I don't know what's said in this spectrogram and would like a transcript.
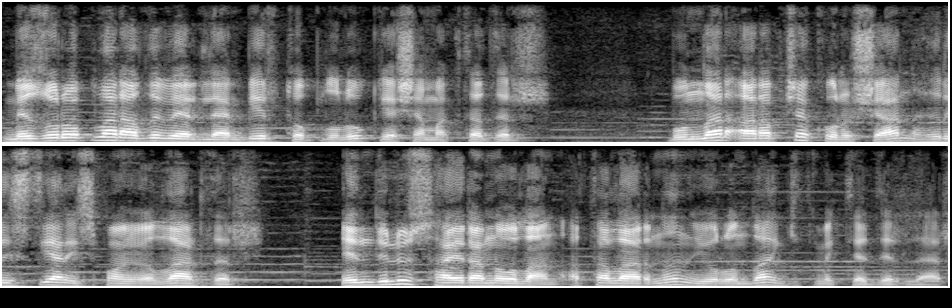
Mezoroplar adı verilen bir topluluk yaşamaktadır. Bunlar Arapça konuşan Hristiyan İspanyollardır. Endülüs hayranı olan atalarının yolundan gitmektedirler.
